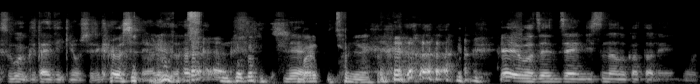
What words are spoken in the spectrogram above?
すごい具体的に教えてくれましたね。ありがとうございます。ね、バレてたんじゃないかな。いやいや、もう全然リスナーの方ね、もう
